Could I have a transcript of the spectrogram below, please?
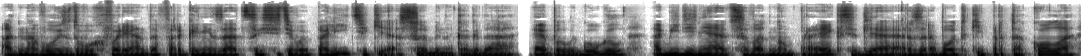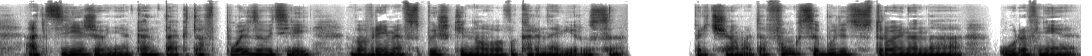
одного из двух вариантов организации сетевой политики, особенно когда Apple и Google объединяются в одном проекте для разработки протокола отслеживания контактов пользователей во время вспышки нового коронавируса. Причем эта функция будет встроена на уровне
